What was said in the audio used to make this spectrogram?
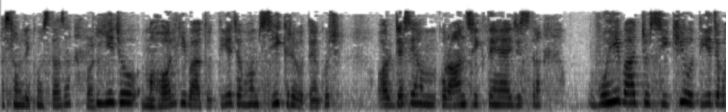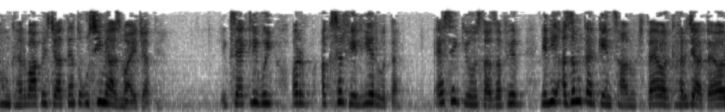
السلام علیکم استاذہ۔ یہ جو ماحول کی بات ہوتی ہے جب ہم سیکھ رہے ہوتے ہیں کچھ اور جیسے ہم قرآن سیکھتے ہیں جس طرح وہی بات جو سیکھی ہوتی ہے جب ہم گھر واپس جاتے ہیں تو اسی میں آزمائے جاتے ہیں۔ ایگزیکٹلی exactly وہی۔ اور اکثر فیلئر ہوتا ہے۔ ایسے کیوں استاذہ؟ پھر یعنی عزم کر کے انسان اٹھتا ہے اور گھر جاتا ہے اور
